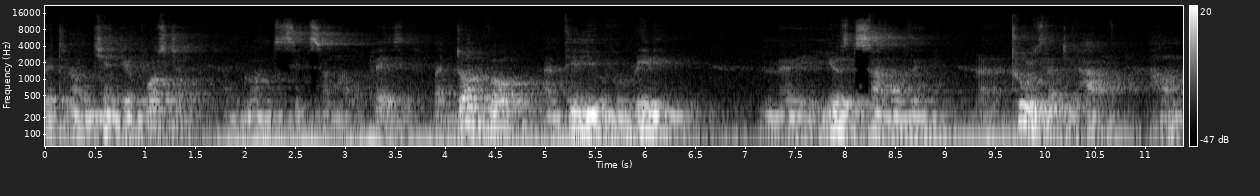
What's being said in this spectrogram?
later on change your posture and go and sit some other place. But don't go until you've really used some of the uh, tools that you have on,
